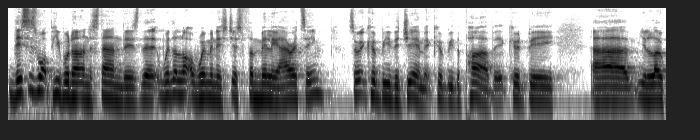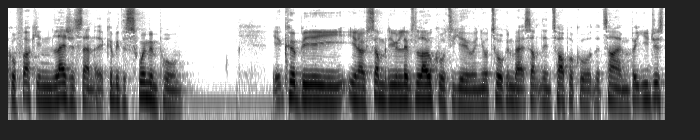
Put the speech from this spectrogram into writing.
this is what people don't understand is that with a lot of women it's just familiarity. So it could be the gym it could be the pub it could be uh, your local fucking leisure center it could be the swimming pool. It could be you know somebody who lives local to you and you're talking about something topical at the time but you just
